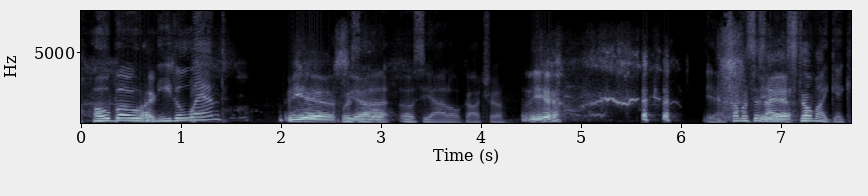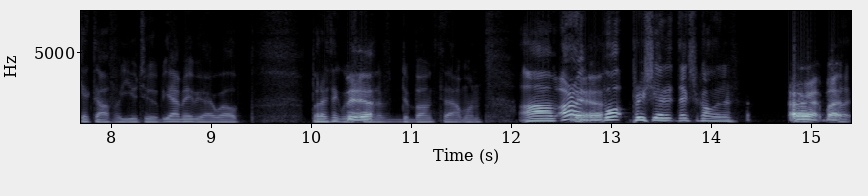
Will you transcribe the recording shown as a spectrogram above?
Hobo Like- Needle Land. Yeah, Where's Seattle. that? Oh, Seattle. Gotcha. Yeah, Yeah. Someone says I still might get kicked off of YouTube. Yeah, maybe I will. But I think we've Yeah. kind of debunked that one. Um, all right. Yeah. Well, appreciate it. Thanks for calling in. all right, bye. Bye.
